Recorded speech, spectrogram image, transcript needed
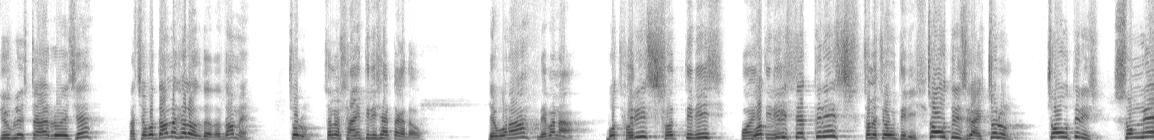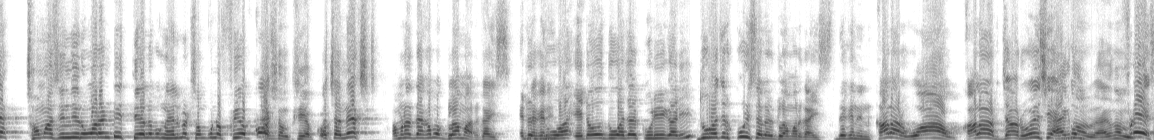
টিউবলেস টায়ার রয়েছে। আচ্ছা এবার দামে খেলো দাদা দামে। চলুন। চলো সাঁত্রিশ হাজার টাকা দাও। দেবো না? দেবে না। বত্রিশ? ছত্রিশ পঁয়ত্রিশ। তেত্রিশ? চলো চৌত্রিশ। চৌত্রিশ গাই চলুন। চৌত্রিশ। সঙ্গে ছ মাস ইঞ্জিন ওয়ারেন্টি তেল এবং হেলমেট সম্পূর্ণ free of cost free of cost আচ্ছা নেক্সট আমরা দেখাবো গ্লামার গাইস এটা এটাও দু হাজার কুড়ির গাড়ি। দু হাজার কুড়ি সালের গ্লামার গাইস দেখে নিন কালার ওয়াও কালার যা রয়েছে একদম একদম। ফ্রেশ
